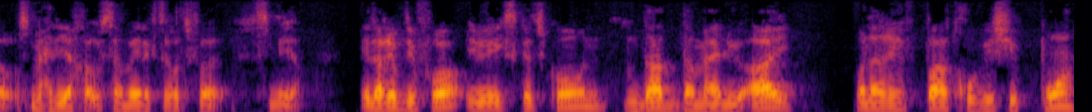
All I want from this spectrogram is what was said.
اسمح لي أخا أسامة إلا غلطت في السمية. il arrive des fois UX كتكون مضاده مع ال UI و on arrive pas à trouver شي point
